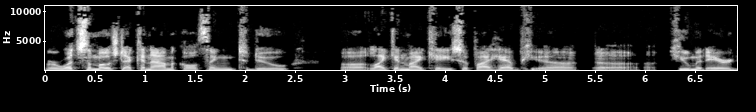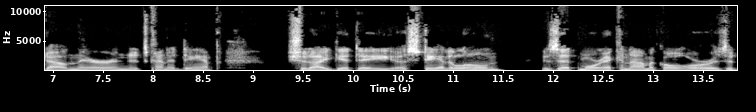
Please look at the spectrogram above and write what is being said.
Or what's the most economical thing to do uh, like in my case, if I have uh, uh, humid air down there and it's kind of damp, should I get a, a, standalone? Is that more economical, or is it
